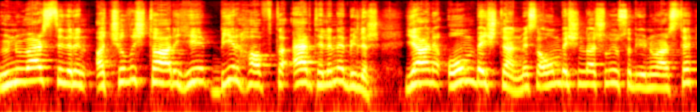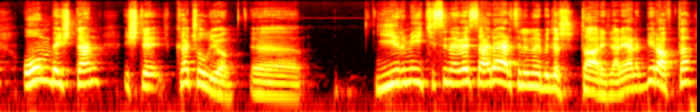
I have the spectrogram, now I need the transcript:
üniversitelerin açılış tarihi bir hafta ertelenebilir. Yani 15'ten mesela 15'inde açılıyorsa bir üniversite 15'ten işte kaç oluyor? Ee, 22'sine vesaire ertelenebilir tarihler. Yani bir hafta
